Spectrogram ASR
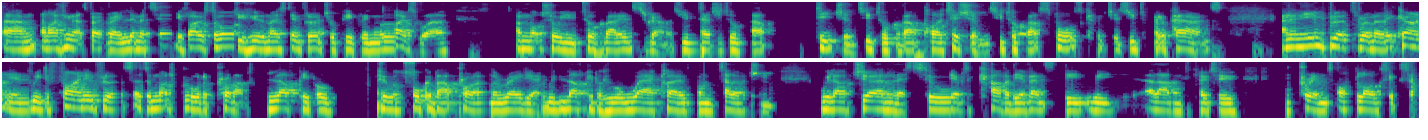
Um, and I think that's very, very limited. If I was to ask you who the most influential people in your lives were, I'm not sure you'd talk about Instagrammers. You'd potentially talk about teachers, you talk about politicians, you talk about sports coaches, you talk about your parents. And in the influence room as it currently is, we define influence as a much broader product. We love people who will talk about product on the radio. We love people who will wear clothes on television. We love journalists who will be able to cover the events we, allow them to go to print, on blogs, etc.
